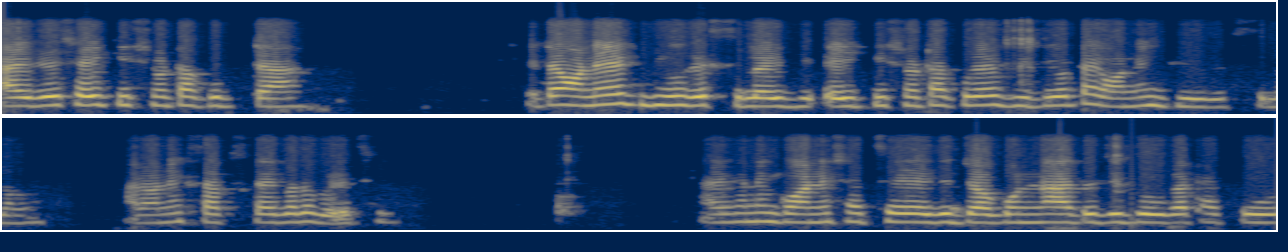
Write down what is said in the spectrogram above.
আর যে সেই কৃষ্ণ ঠাকুরটা, এটা অনেক ভিউজ এসেছিল। এই এই কৃষ্ণ ঠাকুরের ভিডিওটাই অনেক ভিউজ এসেছিল আমার। আর অনেক সাবস্ক্রাইবারও বেড়েছে। আর এখানে গণেশ আছে যে জগন্নাথ যে দুর্গা ঠাকুর?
